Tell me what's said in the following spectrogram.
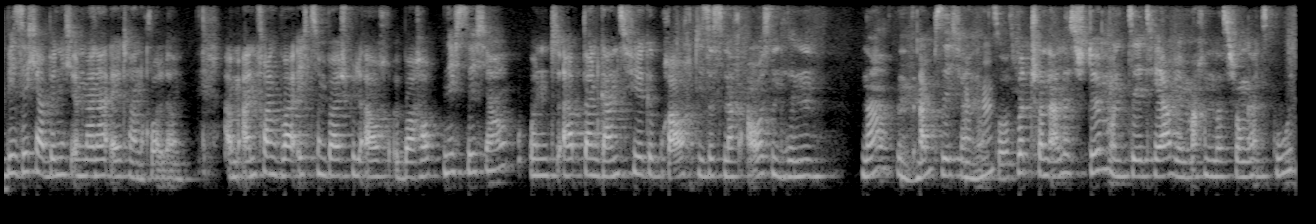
Wie sicher bin ich in meiner Elternrolle? Am Anfang war ich zum Beispiel auch überhaupt nicht sicher und habe dann ganz viel gebraucht, dieses nach außen hin ne, mhm. absichern mhm. und so. Es wird schon alles stimmen und seht her, wir machen das schon ganz gut.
